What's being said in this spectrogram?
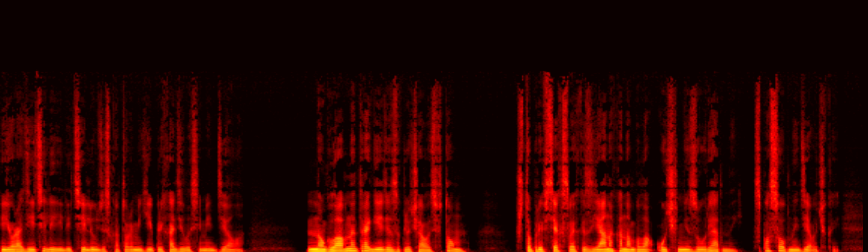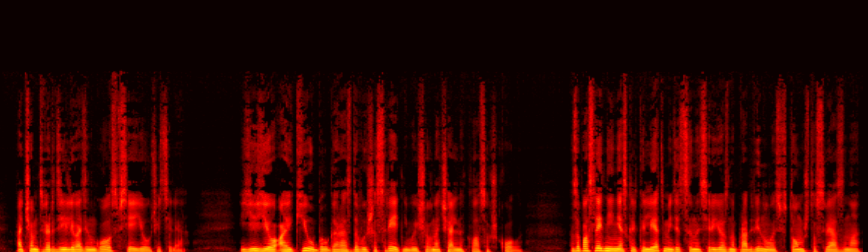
ее родители или те люди, с которыми ей приходилось иметь дело. Но главная трагедия заключалась в том, что при всех своих изъянах она была очень незаурядной, способной девочкой, о чем твердили в один голос все ее учителя. Ее IQ был гораздо выше среднего еще в начальных классах школы — за последние несколько лет медицина серьезно продвинулась в том, что связано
